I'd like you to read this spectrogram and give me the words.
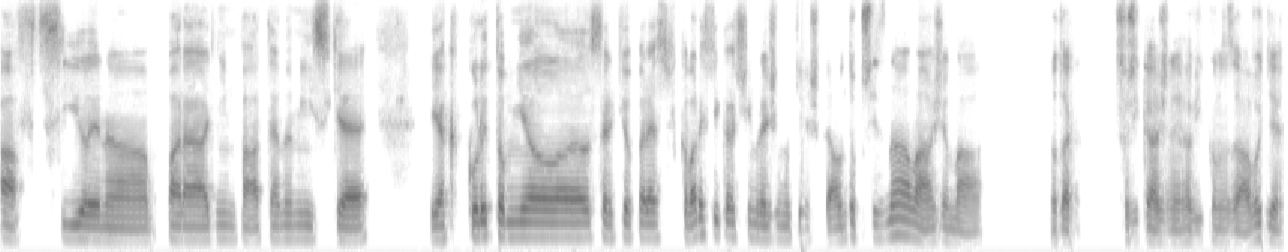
a v cíli na parádním pátém místě, jakkoliv to měl Sergio Perez v kvalifikačním režimu těžké, on to přiznává, že má, no tak co říkáš na jeho výkon v závodě?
